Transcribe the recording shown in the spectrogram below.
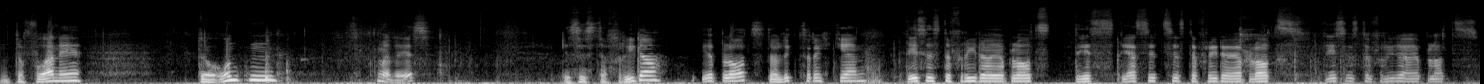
Und da vorne, da unten, sieht man das? Das ist der Frieda, ihr Platz, da liegt es recht gern. Das ist der Frieda, ihr Platz. Das, der Sitz ist der Frieda, ihr Platz. Das ist der Frieda, ihr Platz.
